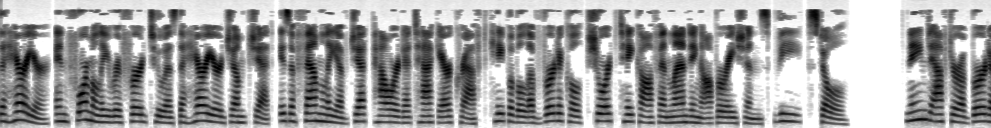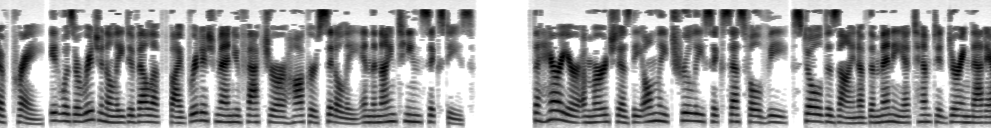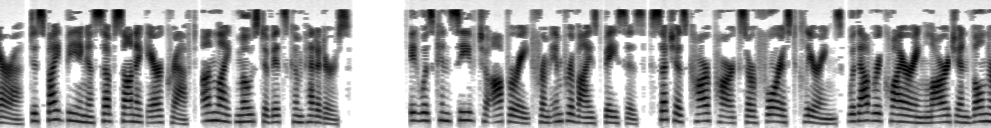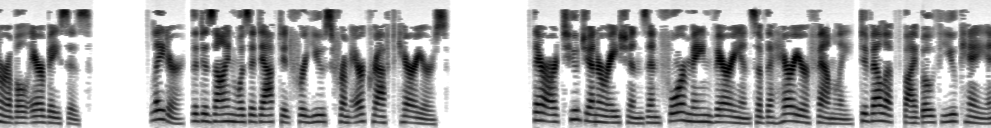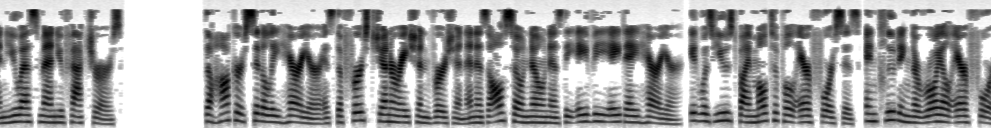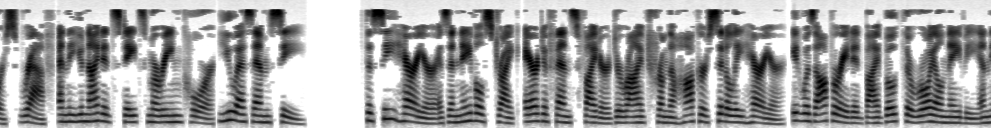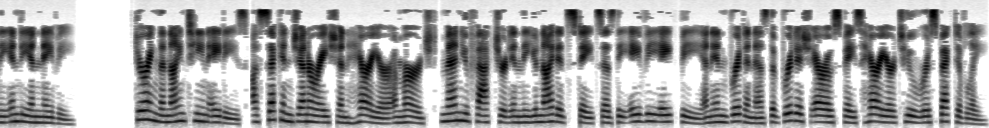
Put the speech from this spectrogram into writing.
The Harrier, informally referred to as the Harrier jump jet, is a family of jet-powered attack aircraft capable of vertical, short takeoff and landing operations v. STOL. Named after a bird of prey, it was originally developed by British manufacturer Hawker Siddeley in the 1960s. The Harrier emerged as the only truly successful V. STOL design of the many attempted during that era, despite being a subsonic aircraft, unlike most of its competitors. It was conceived to operate from improvised bases, such as car parks or forest clearings, without requiring large and vulnerable airbases. Later, the design was adapted for use from aircraft carriers. There are two generations and four main variants of the Harrier family, developed by both UK and US manufacturers. The Hawker Siddeley Harrier is the first-generation version and is also known as the AV-8A Harrier. It was used by multiple air forces, including the Royal Air Force RAF, and the United States Marine Corps USMC. The Sea Harrier is a naval strike, air defense fighter derived from the Hawker Siddeley Harrier. It was operated by both the Royal Navy and the Indian Navy. During the 1980s, a second-generation Harrier emerged, manufactured in the United States as the AV-8B and in Britain as the British Aerospace Harrier II respectively.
